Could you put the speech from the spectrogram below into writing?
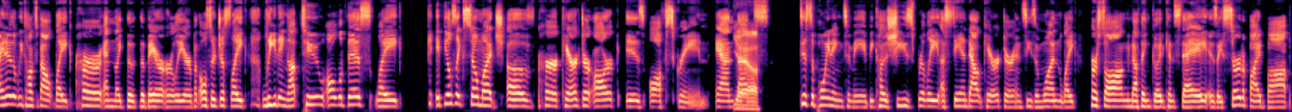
I know that we talked about like her and like the the bear earlier, but also just like leading up to all of this, like it feels like so much of her character arc is off screen and Yeah. that's disappointing to me because she's really a standout character in season 1 like her song nothing good can stay is a certified bop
